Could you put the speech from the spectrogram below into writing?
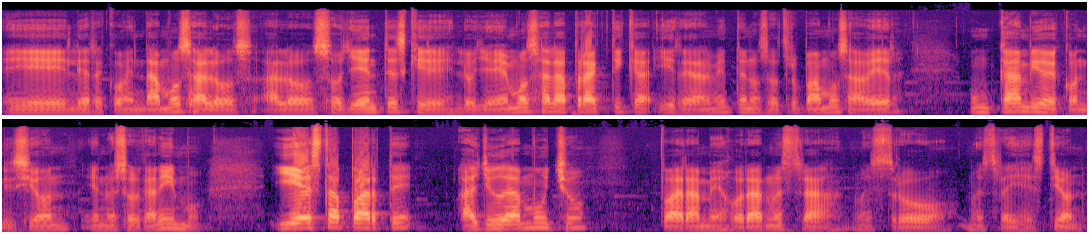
eh, le recomendamos a los, a los oyentes que lo llevemos a la práctica y realmente nosotros vamos a ver un cambio de condición en nuestro organismo. Y esta parte ayuda mucho para mejorar nuestra, nuestro, nuestra digestión,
